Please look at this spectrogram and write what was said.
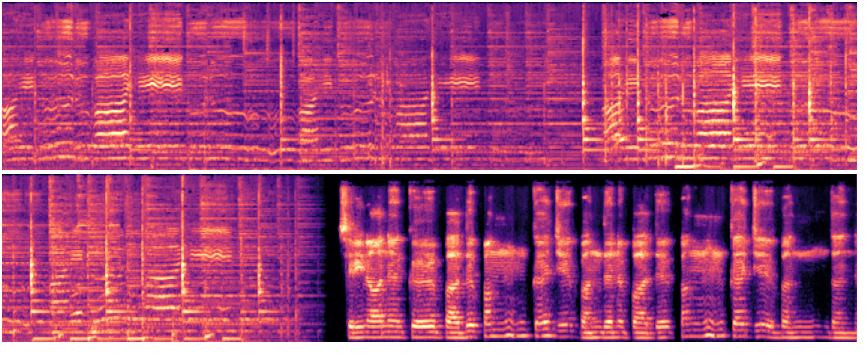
ਵਾਹਿਗੁਰੂ ਵਾਹਿਗੁਰੂ ਵਾਹਿਗੁਰੂ ਵਾਹਿਗੁਰੂ ਵਾਹਿਗੁਰੂ ਵਾਹਿਗੁਰੂ ਵਾਹਿਗੁਰੂ ਸ੍ਰੀ ਨਾਨਕ ਪਦ ਪੰਕਜ ਬੰਦਨ ਪਦ ਪੰਕਜ ਬੰਦਨ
